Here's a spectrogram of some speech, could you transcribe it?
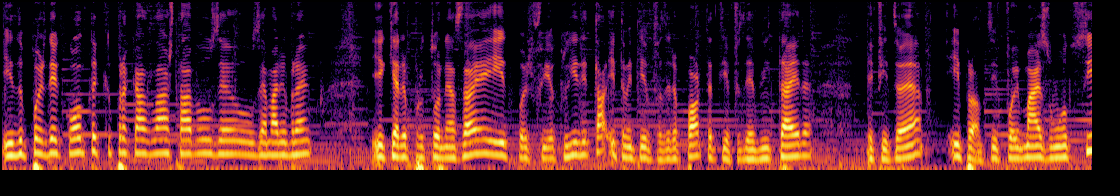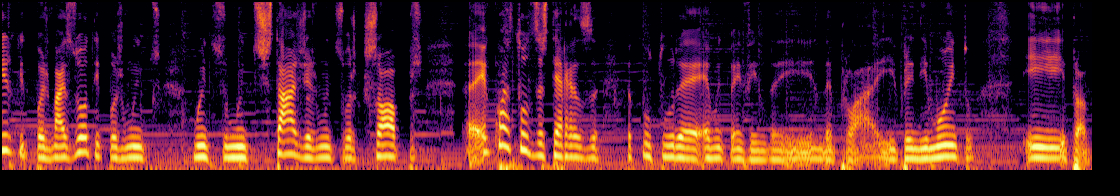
E depois dei conta que por acaso lá estava o Zé, o Zé Mário Branco, e que era produtor nessa área, e depois fui acolhido e tal. E também tive a fazer a porta, tive a fazer a bilheteira, enfim, é? e pronto. E foi mais um outro circo, e depois mais outro, e depois muitos, muitos, muitos estágios, muitos workshops. Em quase todas as terras a cultura é muito bem-vinda, e andei por lá e aprendi muito e pronto,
